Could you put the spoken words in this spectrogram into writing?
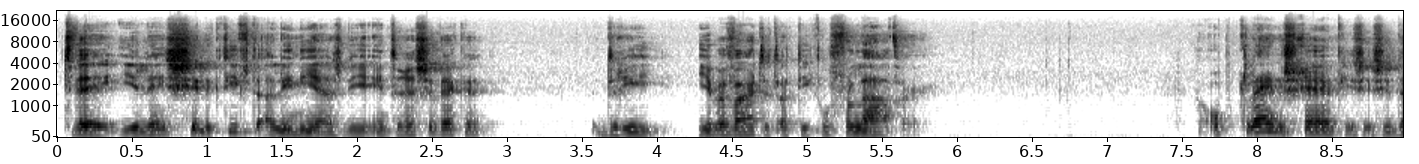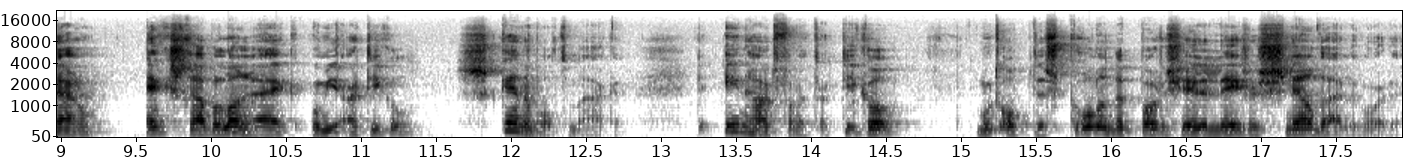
2. Je leest selectief de alinea's die je interesse wekken. 3. Je bewaart het artikel voor later. Op kleine schermpjes is het daarom extra belangrijk om je artikel scannable te maken. De inhoud van het artikel moet op de scrollende potentiële lezer snel duidelijk worden,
